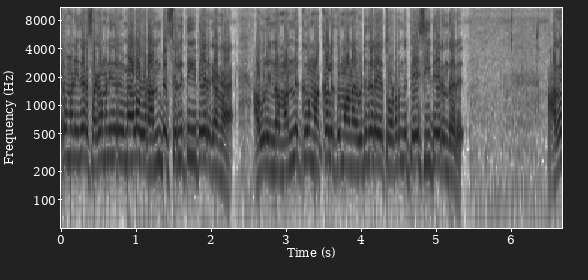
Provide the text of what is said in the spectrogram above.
ஒரு மனிதர் சக மனிதருக்கு மேலே ஒரு அன்பை செலுத்திக்கிட்டே இருக்காங்க. அவர் இந்த மண்ணுக்கும் மக்களுக்குமான விடுதலையை தொடர்ந்து பேசிக்கிட்டே இருந்தார். அதை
